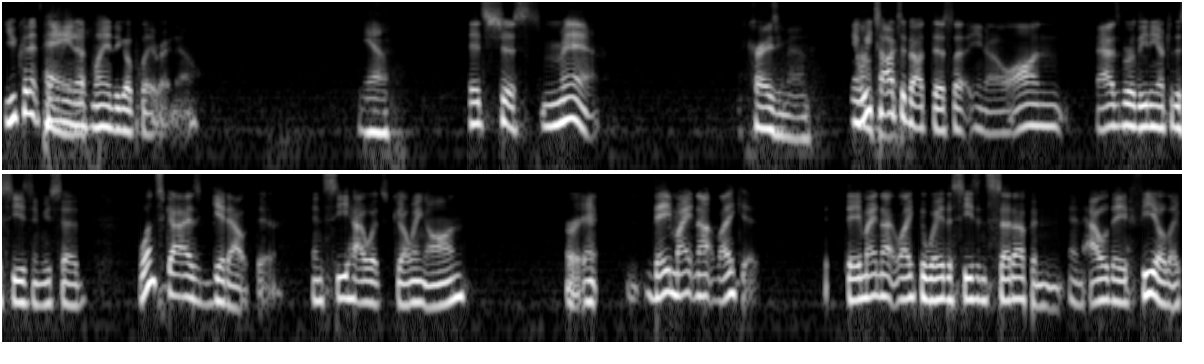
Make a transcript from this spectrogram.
You couldn't pay Hey. me enough money to go play right now. Yeah. It's just man. Crazy, man. And we Okay. talked about this, uh, you know, on as we're leading up to the season. We said once guys get out there and see how it's going on, or eh, they might not like it. They might not like the way the season's set up and and how they feel. Like,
